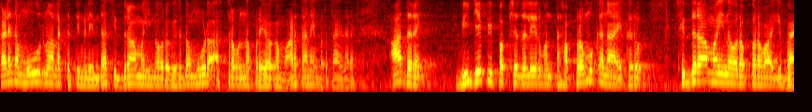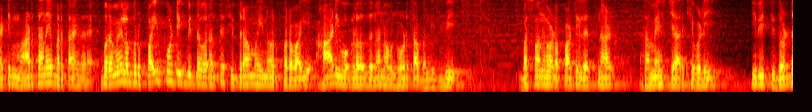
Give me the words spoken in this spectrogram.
ಕಳೆದ ಮೂರು ನಾಲ್ಕು ತಿಂಗಳಿಂದ ಸಿದ್ದರಾಮಯ್ಯನವರ ವಿರುದ್ಧ ಮೂಢ ಅಸ್ತ್ರವನ್ನು ಪ್ರಯೋಗ ಮಾಡ್ತಾನೆ ಬರ್ತಾ ಇದ್ದಾರೆ. ಆದರೆ ಬಿ ಜೆ ಪಿ ಪಕ್ಷದಲ್ಲಿರುವಂತಹ ಪ್ರಮುಖ ನಾಯಕರು ಸಿದ್ದರಾಮಯ್ಯನವರ ಪರವಾಗಿ ಬ್ಯಾಟಿಂಗ್ ಮಾಡ್ತಾನೆ ಬರ್ತಾ ಇದ್ದಾರೆ. ಒಬ್ಬರ ಮೇಲೊಬ್ಬರು ಪೈಪೋಟಿಗೆ ಬಿದ್ದವರಂತೆ ಸಿದ್ದರಾಮಯ್ಯನವರ ಪರವಾಗಿ ಹಾಡಿ ಹೊಗಳೋದನ್ನು ನಾವು ನೋಡ್ತಾ ಬಂದಿದ್ವಿ. ಬಸವನಗೌಡ ಪಾಟೀಲ್ ಯತ್ನಾಳ್, ರಮೇಶ್ ಜಾರಕಿಹೊಳಿ ಈ ರೀತಿ ದೊಡ್ಡ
